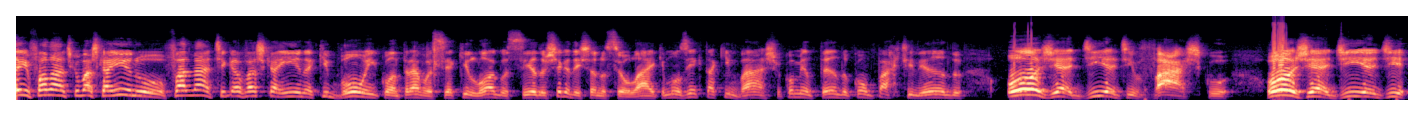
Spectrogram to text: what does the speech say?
aí, fanático vascaíno, fanática vascaína, que bom encontrar você aqui logo cedo. Chega deixando o seu like, mãozinha que está aqui embaixo, comentando, compartilhando. Hoje é dia de Vasco. Hoje é dia de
